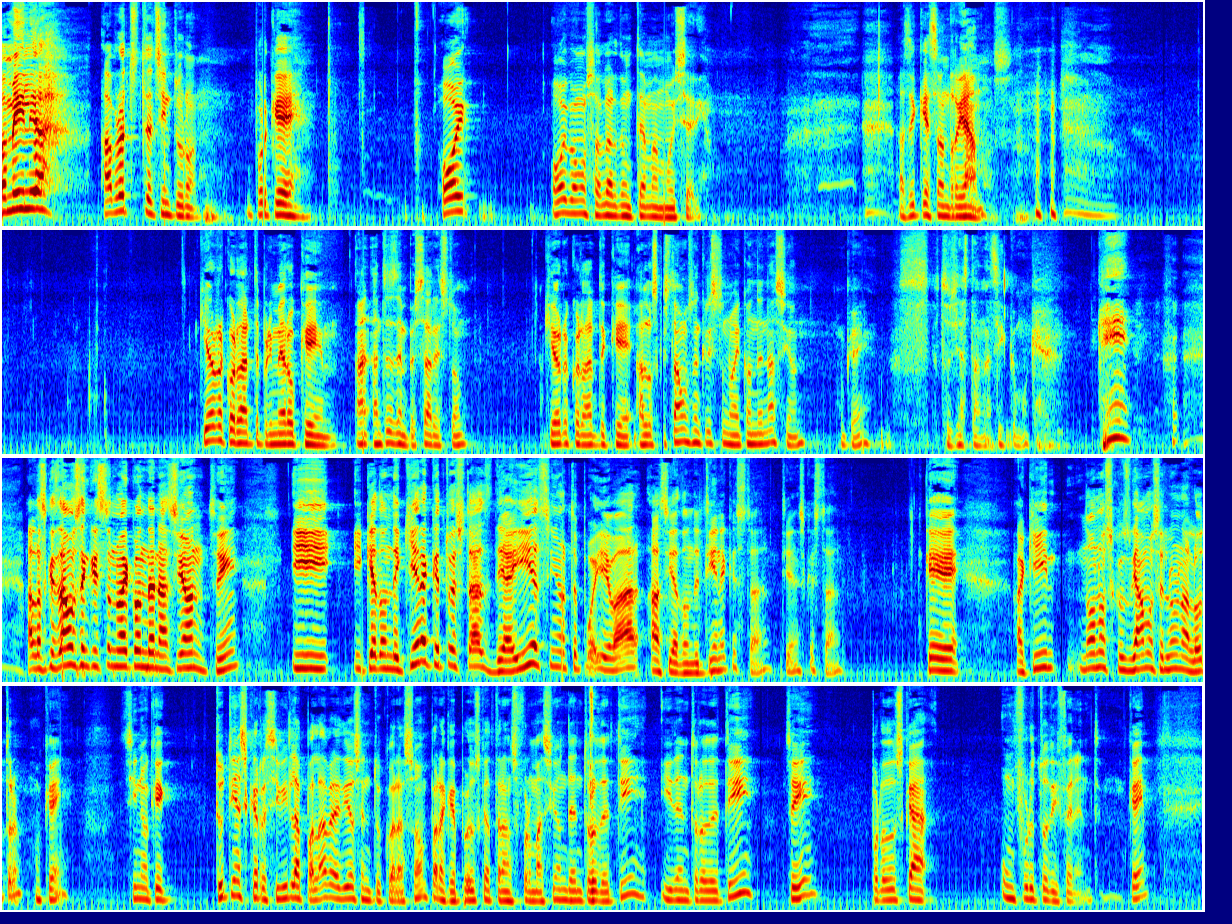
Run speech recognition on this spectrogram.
Familia, abróchate el cinturón, porque hoy, hoy vamos a hablar de un tema muy serio. Así que sonriamos. Quiero recordarte primero que, antes de empezar esto, quiero recordarte que a los que estamos en Cristo no hay condenación, ¿ok? Estos ya están así como que, ¿qué? A los que estamos en Cristo no hay condenación, ¿sí? Y, que donde quiera que tú estás, de ahí el Señor te puede llevar hacia donde tiene que estar, tienes que estar. Que aquí no nos juzgamos el uno al otro, ¿ok? Sino que tú tienes que recibir la palabra de Dios en tu corazón para que produzca transformación dentro de ti y dentro de ti, ¿sí? Produzca un fruto diferente, ¿ok?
